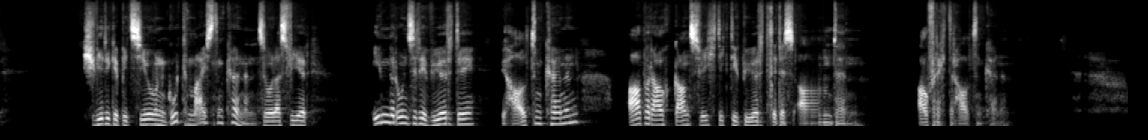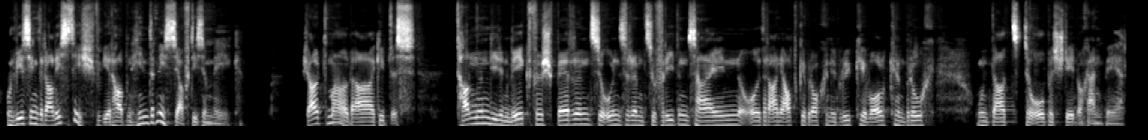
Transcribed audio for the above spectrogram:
schwierige Beziehungen gut meistern können, so dass wir immer unsere Würde behalten können, aber auch ganz wichtig die Würde des anderen aufrechterhalten können. Und wir sind realistisch, wir haben Hindernisse auf diesem Weg. Schaut mal, da gibt es Tannen, die den Weg versperren zu unserem Zufriedensein oder eine abgebrochene Brücke, Wolkenbruch und da zu oben steht noch ein Bär.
